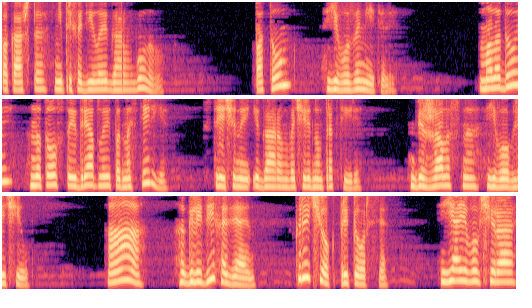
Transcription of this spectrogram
пока что не приходило Игару в голову. Потом его заметили. Молодой, но толстый и дряблый подмастерье, встреченный Игаром в очередном трактире, безжалостно его обличил. «А, гляди, хозяин, крючок приперся. Я его вчера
